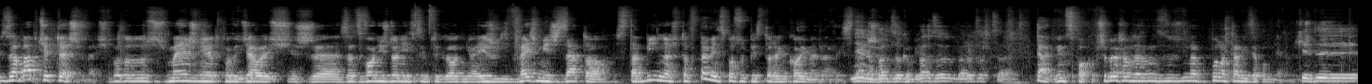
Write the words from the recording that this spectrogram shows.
Za babcię też weź, bo to dosyć mężnie odpowiedziałeś, że zadzwonisz do niej w tym tygodniu, a jeżeli weźmiesz za to stabilność, to w pewien sposób jest to rękojme dla tej Nie starszej no, bardzo, kobiety. bardzo, bardzo chcę. Tak, więc spoko. Przepraszam, za, na, po Natalii zapomniałem. Kiedy,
